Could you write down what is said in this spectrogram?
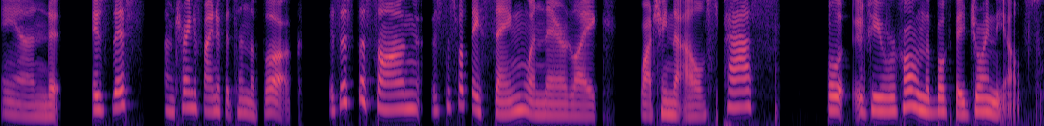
and is this? I'm trying to find if it's in the book. Is this the song? Is this what they sing when they're like watching the elves pass? Well, if you recall in the book, they join the elves.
